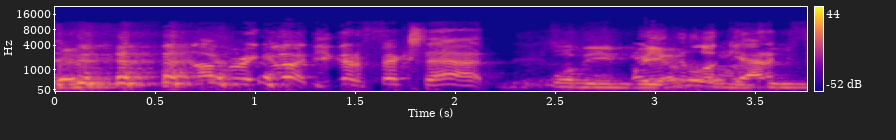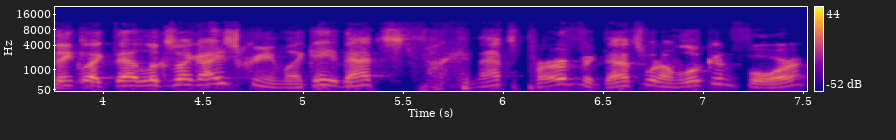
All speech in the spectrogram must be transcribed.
Not very good. You got to fix that. Well, the, or you can look at it and think like that looks like ice cream. Like, hey, that's fucking, that's perfect. That's what I'm looking for.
